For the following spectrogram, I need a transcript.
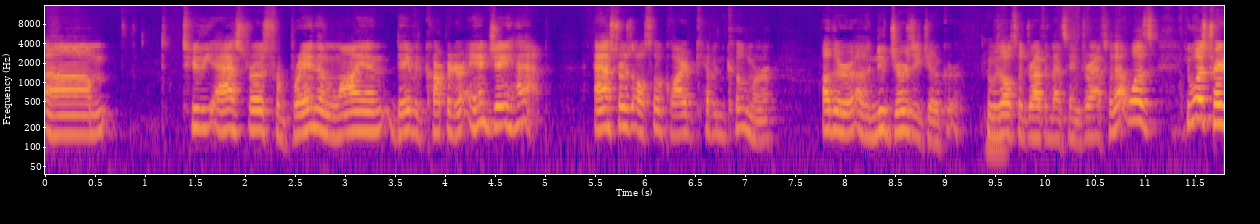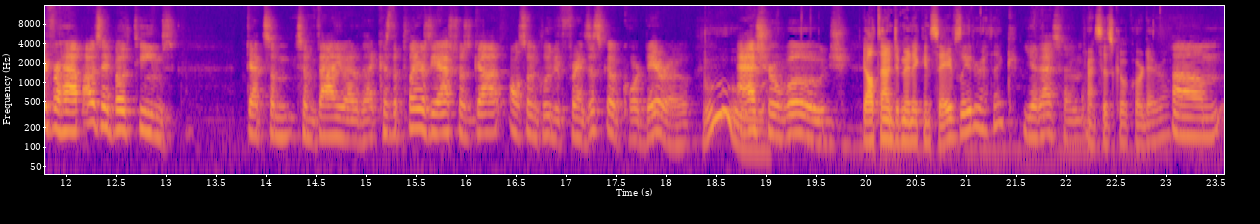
um, to the Astros for Brandon Lyon, David Carpenter, and Jay Happ. Astros also acquired Kevin Comer, other uh, New Jersey Joker, who was also drafted in that same draft. So that was he was traded for Happ. I would say both teams got some some value out of that because the players the Astros got also included Francisco Cordero, Ooh. Asher Woj. The all-time Dominican saves leader, I think. Yeah, that's him. Francisco Cordero. um,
